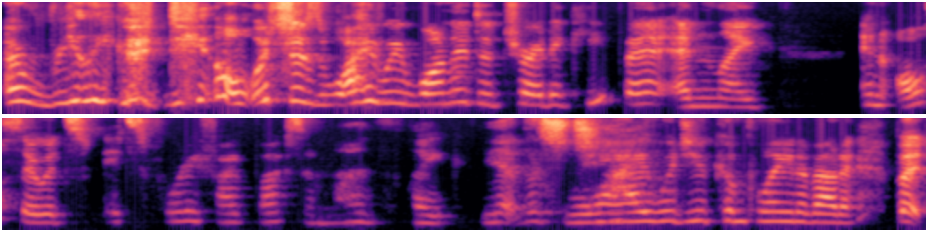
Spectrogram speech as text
a really good deal, which is why we wanted to try to keep it. And like, and also it's it's forty five bucks a month. Like, yeah, that's cheap. why would you complain about it? But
